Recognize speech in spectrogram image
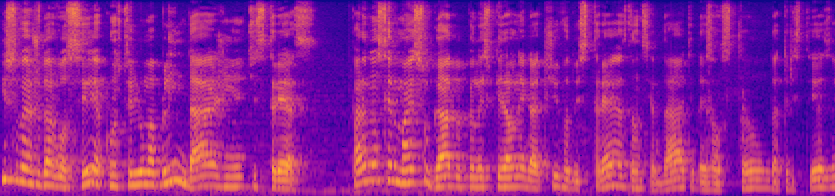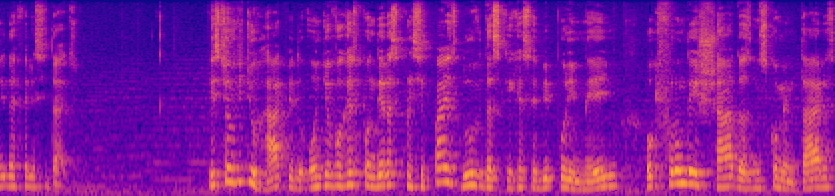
Isso vai ajudar você a construir uma blindagem anti-estresse, para não ser mais sugado pela espiral negativa do estresse, da ansiedade, da exaustão, da tristeza e da felicidade. Este é um vídeo rápido onde eu vou responder as principais dúvidas que recebi por e-mail ou que foram deixadas nos comentários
